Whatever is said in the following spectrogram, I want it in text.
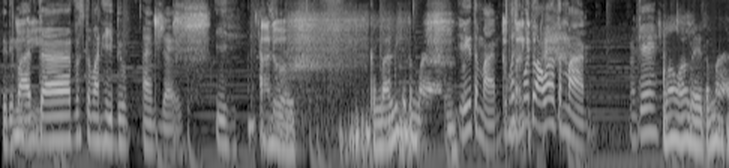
Jadi Hmm. pacar terus teman hidup anjay. Ih. Aduh, kembali ke teman, ini teman. Pokoknya Kembali semua tuh awal teman. oke? Semua awal dari teman.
